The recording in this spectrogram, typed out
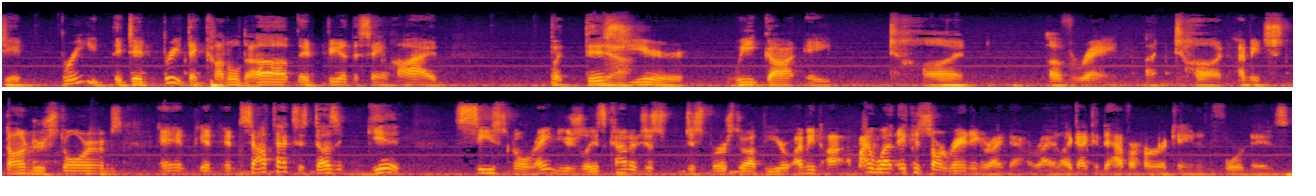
didn't breed. They didn't breed. They cuddled up. They'd be in the same hide. But this Yeah. year, we got a ton of rain. A ton. I mean, thunderstorms. And, and, and South Texas doesn't get seasonal rain usually. It's kind of just dispersed throughout the year. I mean, I, my weather, it could start raining right now, right? Like I could have a hurricane in four days.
